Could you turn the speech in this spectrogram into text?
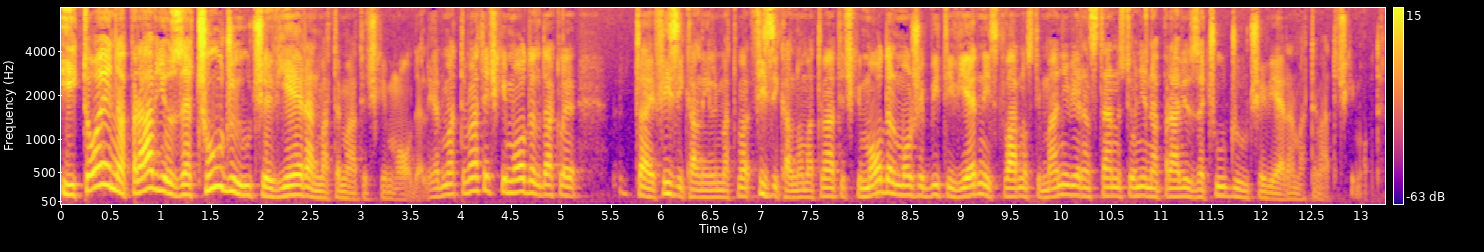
I to je napravio začuđujuće vjeran matematički model. Jer matematički model, dakle, taj fizikalni ili fizikalno-matematički model može biti vjerni stvarnosti manje vjeran stvarnosti. On je napravio začuđujuće vjeran matematički model.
